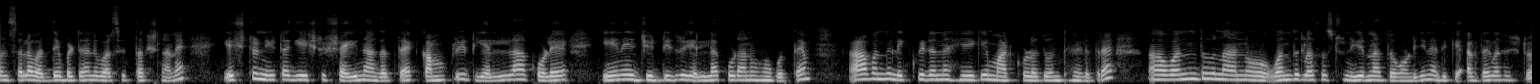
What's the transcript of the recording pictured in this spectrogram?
ಒಂದು ಸಲ ಒದ್ದೆ ಬಟ್ಟೆನಲ್ಲಿ ಒರೆಸಿದ ತಕ್ಷಣವೇ ಎಷ್ಟು ನೀಟಾಗಿ, ಎಷ್ಟು ಶೈನ್ ಆಗುತ್ತೆ ಕಂಪ್ಲೀಟ್ ಎಲ್ಲ ಕೊಳೆ, ಏನೇ ಜಿಡ್ಡಿದ್ರು ಎಲ್ಲ ಕೂಡ ಹೋಗುತ್ತೆ. ಆ ಒಂದು ಲಿಕ್ವಿಡನ್ನು ಹೇಗೆ ಮಾಡ್ಕೊಳ್ಳೋದು ಅಂತ ಹೇಳಿದ್ರೆ ಒಂದು ನಾನು ಒಂದು ಗ್ಲಾಸಷ್ಟು ನೀರನ್ನ ತೊಗೊಂಡಿದ್ದೀನಿ. ಅದಕ್ಕೆ ಅರ್ಧ ಗ್ಲಾಸಷ್ಟು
